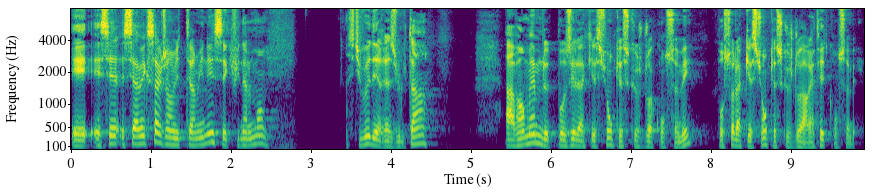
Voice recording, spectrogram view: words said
Et, c'est avec ça que j'ai envie de terminer, c'est que finalement, si tu veux des résultats, avant même de te poser la question qu'est-ce que je dois consommer, pose-toi la question qu'est-ce que je dois arrêter de consommer?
